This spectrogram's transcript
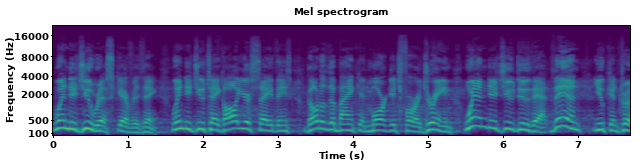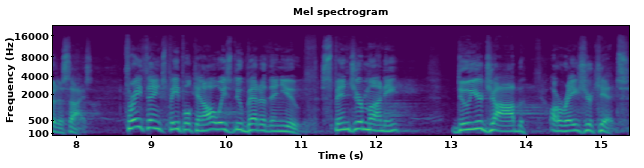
When did you risk everything? When did you take all your savings, go to the bank and mortgage for a dream? When did you do that? Then you can criticize. Three things people can always do better than you spend your money, do your job, or raise your kids.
